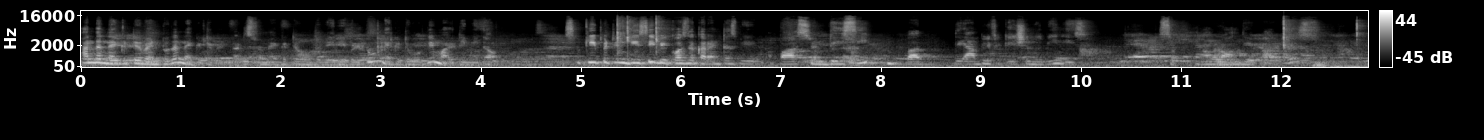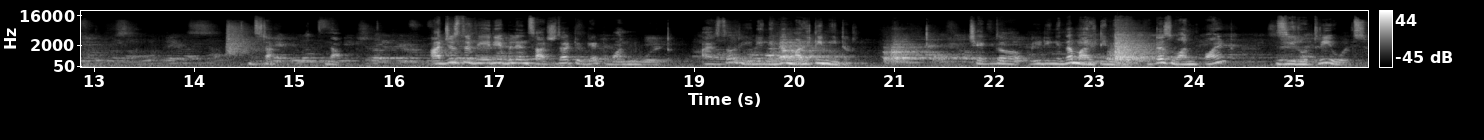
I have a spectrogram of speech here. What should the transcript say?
and the negative end to the negative end, that is from negative of the variable to negative of the multimeter. So keep it in DC because the current has been passed in DC, but the amplification will be in AC. So now along the apparatus. It's done. Now adjust the variable in such that you get 1 volt as the reading in the multimeter check the reading in the multimeter. It is 1.03 volts.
